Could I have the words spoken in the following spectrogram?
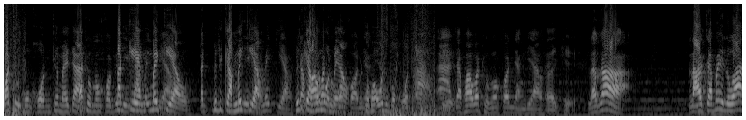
วัตถุมงคลใช่ไหมอาจารย์วัตถุมงคลตะเกียงไม่เกี่ยวแต่พฤติกรรมไม่เกี่ยวไม่เกี่ยวพฤติกรรมทั้งหมดไม่เอาเฉเฉพาะพาะวัวัตตถุถุมมงงคคลลอ่าโอเคอ่าเฉพาะวัตถุมงคลอย่างเดียว โอเค แล้วก็เราจะไม่ล้วง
